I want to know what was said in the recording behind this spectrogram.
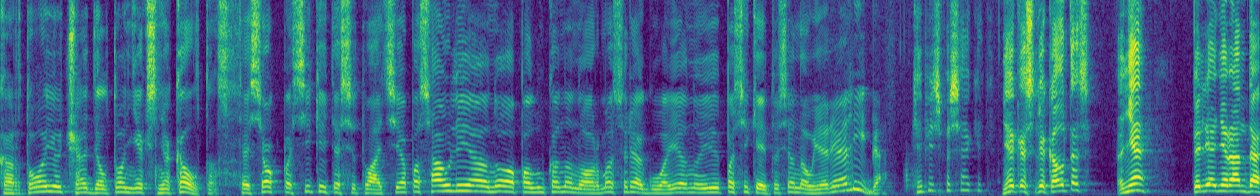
Kartoju, čia dėl to nieks nekaltas. Tiesiog pasikeitė situacija pasaulyje, nu, o palūkana normas reaguoja nu, į pasikeitusią naują realybę. Kaip jūs pasakėt? Niekas nekaltas? Ne? Pelėnį randa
